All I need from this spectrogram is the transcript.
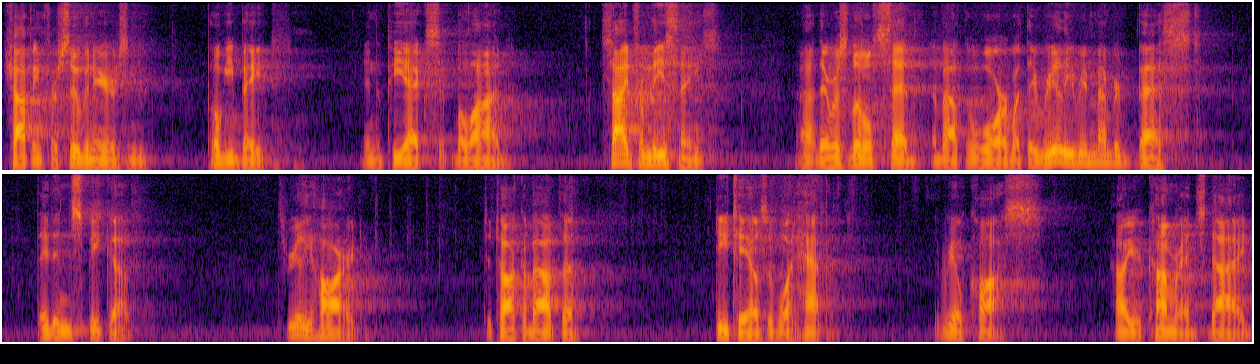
shopping for souvenirs and pogey bait in the PX at Balad. Aside from these things, uh, there was little said about the war. What they really remembered best, they didn't speak of. It's really hard to talk about the details of what happened, the real costs, how your comrades died,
